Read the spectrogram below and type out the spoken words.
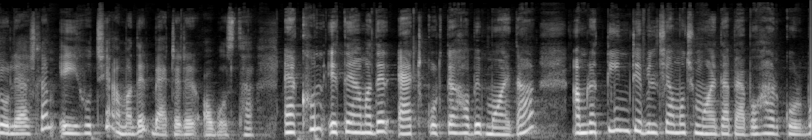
চলে আসলাম, এই হচ্ছে আমাদের ব্যাটারের অবস্থা। এখন এতে আমাদের অ্যাড করতে হবে ময়দা। আমরা তিন টেবিল চামচ ময়দা ব্যবহার করব।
